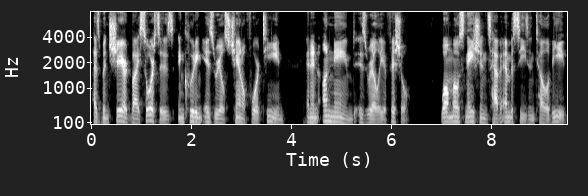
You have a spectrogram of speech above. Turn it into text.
has been shared by sources, including Israel's Channel 14 and an unnamed Israeli official. While most nations have embassies in Tel Aviv,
